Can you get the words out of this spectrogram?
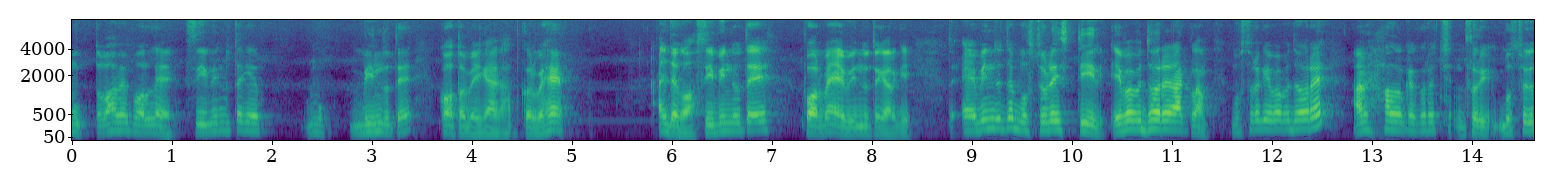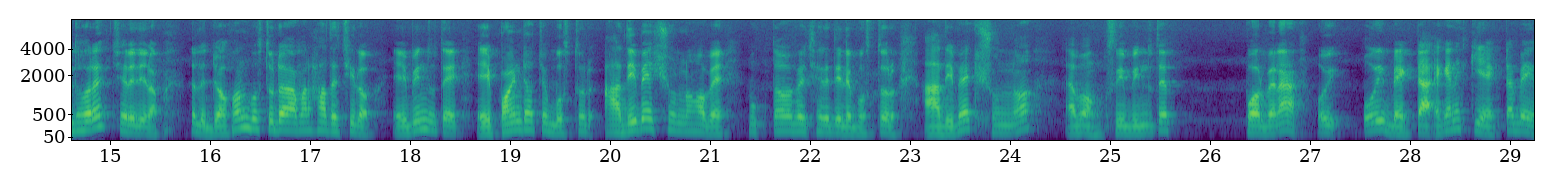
মুক্তভাবে পড়লে সি বিন্দু থেকে বিন্দুতে কত বেগে আঘাত করবে হ্যাঁ? এই দেখো, সি বিন্দুতে পড়বে, এ বিন্দু থেকে আর কি। তো এ বিন্দুতে বস্তুটা স্থির। এভাবে ধরে রাখলাম। বস্তুটাকে এভাবে ধরে আমি হালকা করে সরি বস্তুকে ধরে ছেড়ে দিলাম। তাহলে যখন বস্তুটা আমার হাতে ছিল, এই বিন্দুতে এই পয়েন্টটা হচ্ছে বস্তুর আদিবেগ শূন্য হবে, মুক্তভাবে ছেড়ে দিলে বস্তুর আদিবেগ শূন্য এবং সি বিন্দুতে পড়বে না, ওই ওই ব্যাগটা। এখানে কি একটা ব্যাগ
